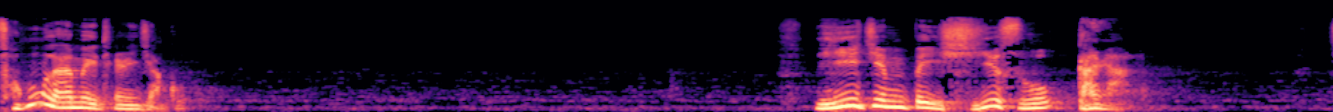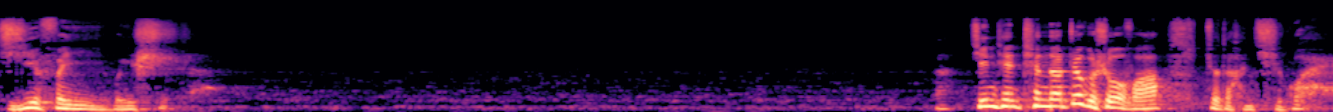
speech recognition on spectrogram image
从来没听人讲过，已经被习俗感染了，即非为是。今天听到这个说法，觉得很奇怪。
